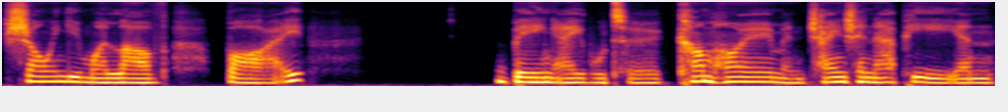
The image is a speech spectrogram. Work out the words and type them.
showing you my love by being able to come home and change her nappy and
